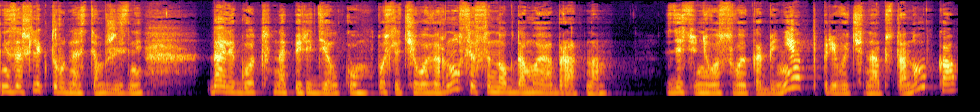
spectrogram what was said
не зашли к трудностям жизни. Дали год на переделку, после чего вернулся сынок домой обратно. Здесь у него свой кабинет, привычная обстановка.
